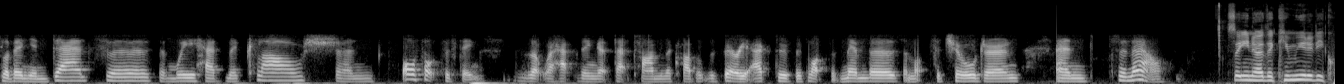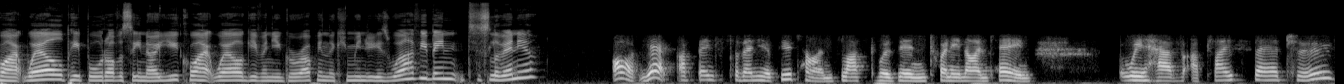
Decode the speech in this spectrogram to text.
Slovenian dances, and we had Miklavž and all sorts of things that were happening at that time in the club. It was very active with lots of members and lots of children, and to now. So, you know the community quite well. People would obviously know you quite well, given you grew up in the community as well. Have you been to Slovenia? Oh, yeah, I've been to Slovenia a few times. Last was in 2019. We have a place there too,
